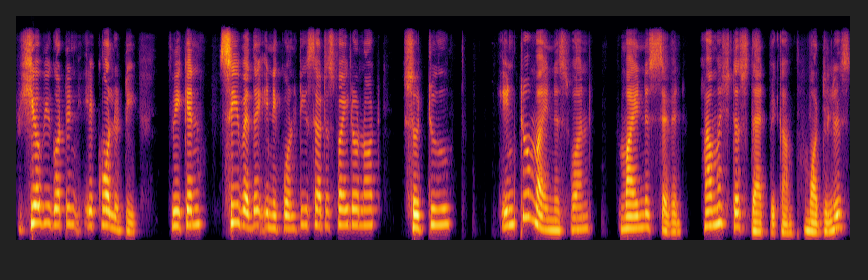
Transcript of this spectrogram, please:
here we got an equality. We can see whether inequality is satisfied or not. So 2 into minus 1 minus 7. How much does that become? Modulus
